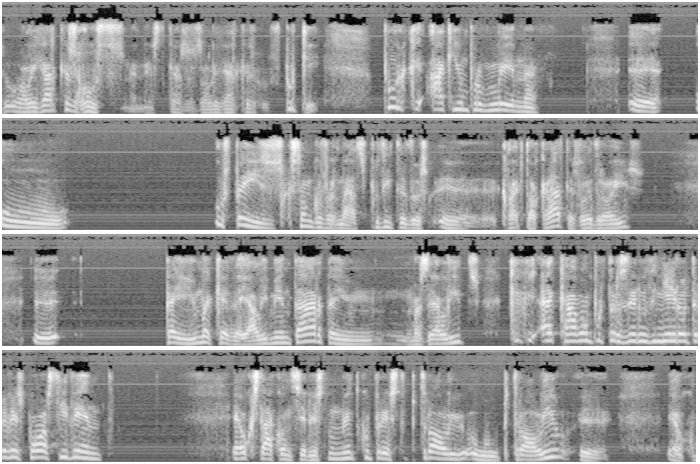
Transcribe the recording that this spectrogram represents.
Oligarcas russos, né? neste caso os oligarcas russos. Porquê? Porque há aqui um problema. Uh, o, os países que são governados por ditadores uh, cleptocratas, ladrões, têm uma cadeia alimentar, têm um, umas elites que acabam por trazer o dinheiro outra vez para o Ocidente. É o que está a acontecer neste momento com o preço do petróleo. O petróleo eh, é o que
